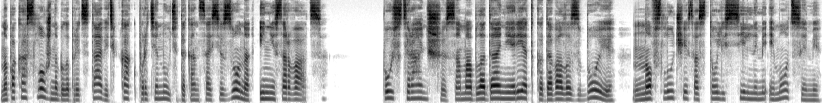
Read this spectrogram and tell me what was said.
но пока сложно было представить, как протянуть до конца сезона и не сорваться. Пусть раньше самообладание редко давало сбои, но в случае со столь сильными эмоциями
